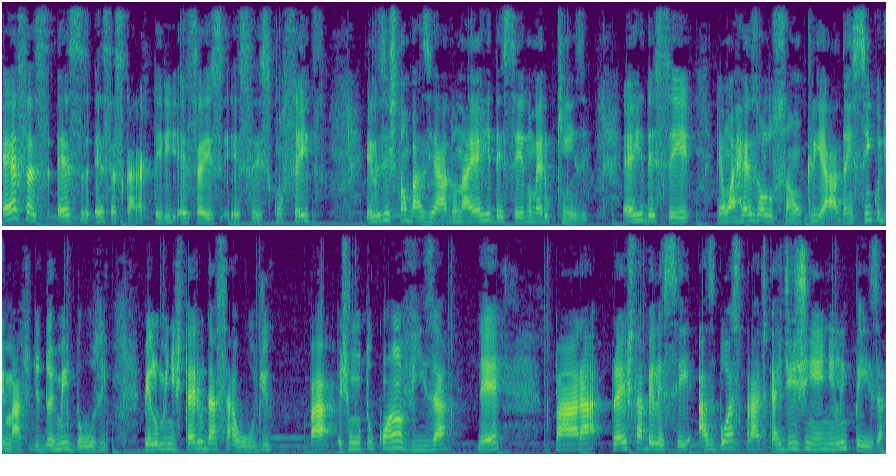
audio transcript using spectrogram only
Essas, essas, essas características, esses conceitos, eles estão baseados na RDC número 15. RDC é uma resolução criada em 5 de março de 2012 pelo Ministério da Saúde, junto com a Anvisa, né? Para pré-estabelecer as boas práticas de higiene e limpeza.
